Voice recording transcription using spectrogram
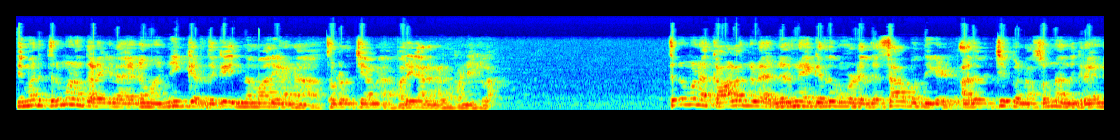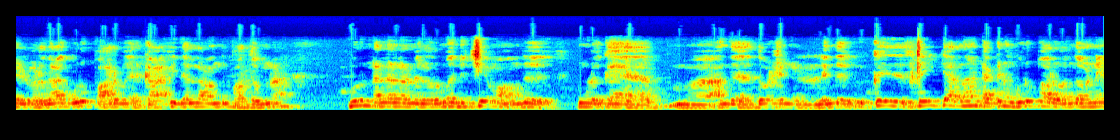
இது மாதிரி திருமண தடைகளை நம்ம நீக்கிறதுக்கு இந்த மாதிரியான தொடர்ச்சியான பரிகாரங்களை பண்ணிக்கலாம். திருமண காலங்களை நிர்ணயிக்கிறது உங்களுடைய திசா புத்திகள் அதை வச்சு இப்போ நான் சொன்ன அந்த கிரகங்கள் வருதா? குரு பார்வை இருக்கா? இதெல்லாம் வந்து பார்த்தோம்னா குரு நல்ல நிலைமையில் வரும்போது நிச்சயமா வந்து உங்களுக்கு அந்த தோஷங்கள்லேருந்து ஸ்ட்ரைட்டாக இருந்தால் டக்குன்னு குரு பார்வை வந்தவொடனே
